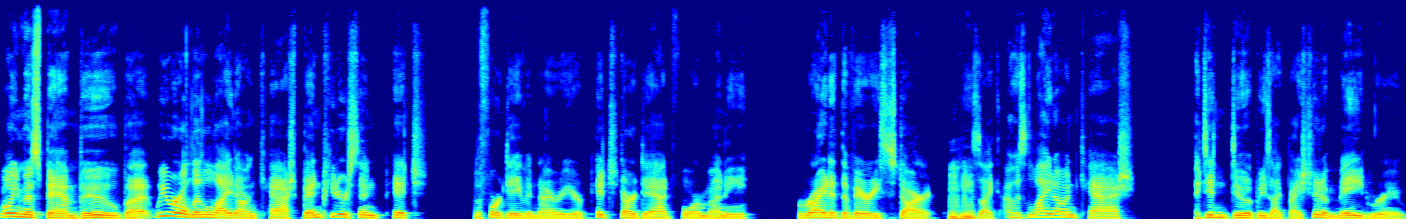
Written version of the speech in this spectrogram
Well, we missed bamboo, but we were a little light on cash. Ben Peterson pitched before David and I were here, pitched our dad for money right at the very start. Mhm. he's like, I was light on cash. I didn't do it, but he's like, but I should have made room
